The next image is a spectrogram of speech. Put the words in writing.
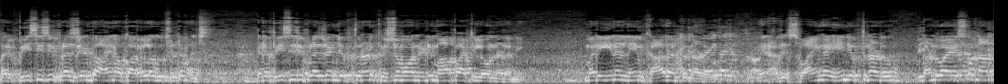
మరి పిసిసి ప్రెసిడెంట్ ఆయన ఒక అరలో కూర్చుంటే మంచిది. ఇక్కడ పిసిసి ప్రెసిడెంట్ చెప్తున్నాడు కృష్ణమోహన్ రెడ్డి మా పార్టీలో ఉన్నాడని. మరి ఈయన నేను కాదంటున్నాడు. నేను అదే స్వయంగా ఏం చెప్తున్నాడు? కండువా వేసుకున్నాను.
